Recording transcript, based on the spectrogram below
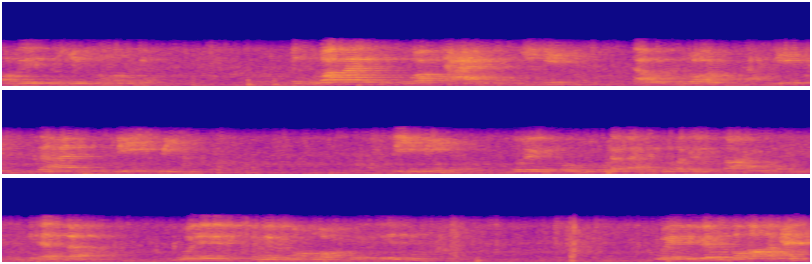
قابلية تشغيل الخطوات الجافة الاختبار ده اسمه اختبار إعادة التشغيل أو اختبار تحديد زمن في بي في بي دول الحروف الأولى بتاعت الراجل بتاع الجهاز ده واستمر الموضوع باسمه وفكرة البساطة كانت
